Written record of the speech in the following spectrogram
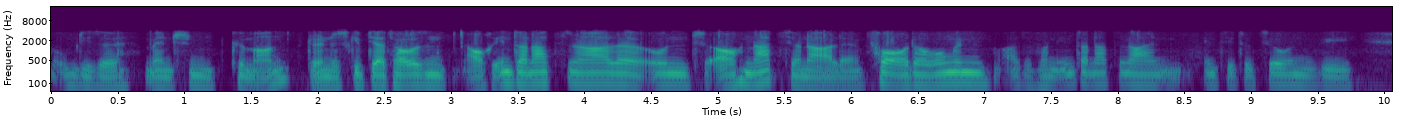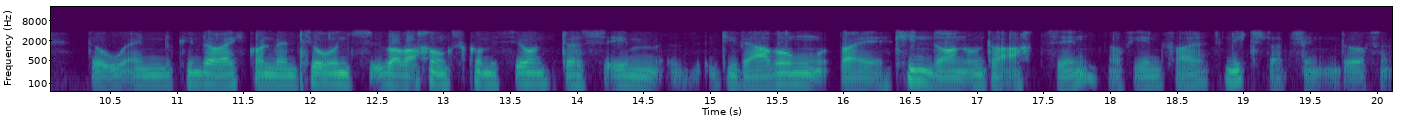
um diese Menschen kümmern. Denn es gibt ja tausend auch internationale und auch nationale Forderungen, also von internationalen Institutionen wie der UN-Kinderrechtskonventionsüberwachungskommission, dass eben die Werbung bei Kindern unter 18 auf jeden Fall nicht stattfinden dürfe.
